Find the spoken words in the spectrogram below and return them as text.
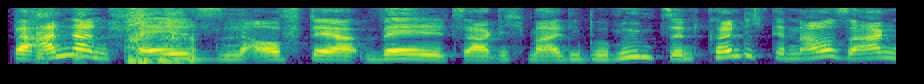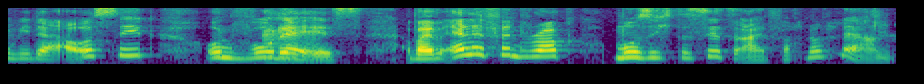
bei anderen Felsen auf der Welt, sage ich mal, die berühmt sind, könnte ich genau sagen, wie der aussieht und wo mhm. der ist. Aber im Elephant Rock muss ich das jetzt einfach noch lernen.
